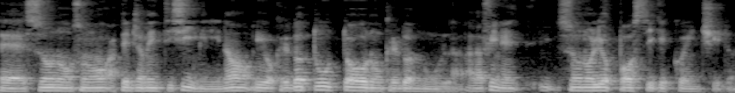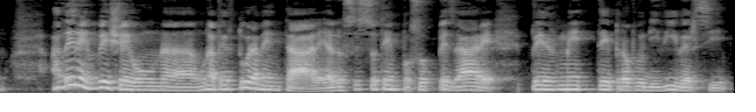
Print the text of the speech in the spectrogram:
Eh, sono, sono, atteggiamenti simili, no? Io credo a tutto o non credo a nulla. Alla fine sono gli opposti che coincidono. Avere invece una, un'apertura mentale e allo stesso tempo soppesare permette proprio di viversi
